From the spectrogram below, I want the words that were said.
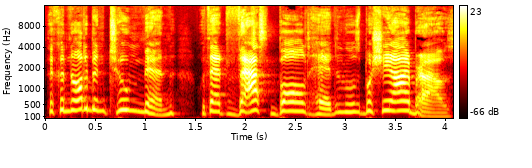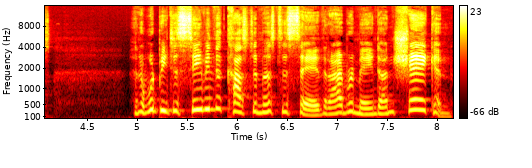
There could not have been two men with that vast bald head and those bushy eyebrows, and it would be deceiving the customers to say that I remained unshaken.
